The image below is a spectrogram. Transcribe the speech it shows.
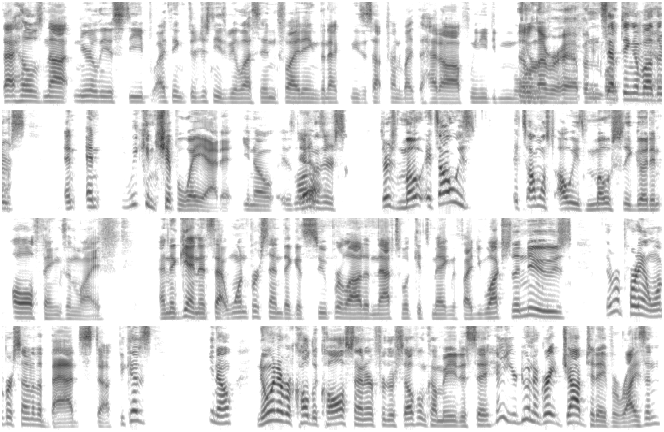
that hill's not nearly as steep. I think there just needs to be less infighting. The neck needs to stop trying to bite the head off. We need to be more It'll never happen. but, accepting of yeah. others, and and we can chip away at it. You know, as long Yeah. as there's there's mo. It's always it's almost always mostly good in all things in life. And again, it's that one percent that gets super loud, and that's what gets magnified. You watch the news; they're reporting on one percent of the bad stuff because, you know, no one ever called the call center for their cell phone company to say, "Hey, you're doing a great job today, Verizon."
